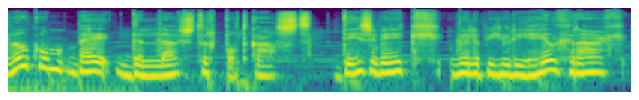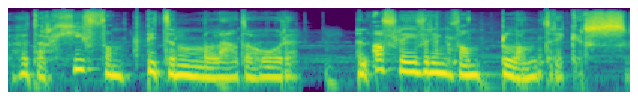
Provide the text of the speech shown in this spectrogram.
Welkom bij de Luisterpodcast. Deze week willen we jullie heel graag het archief van Pittem laten horen. Een aflevering van Plantrekkers.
